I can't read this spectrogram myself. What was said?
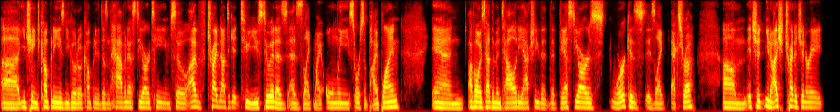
uh, you change companies and you go to a company that doesn't have an SDR team. So I've tried not to get too used to it as as like my only source of pipeline. And I've always had the mentality actually that that the SDR's work is is like extra. Um, it should, you know, I should try to generate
